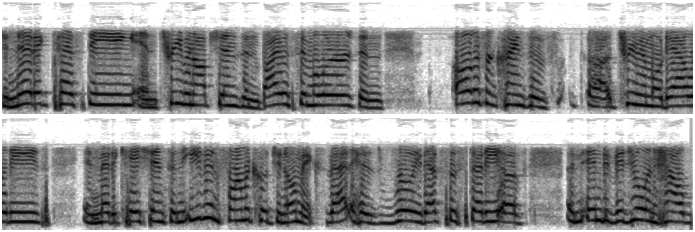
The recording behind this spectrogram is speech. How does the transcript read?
genetic testing and treatment options and biosimilars and all different kinds of uh, treatment modalities and medications and even pharmacogenomics. That has really, that's the study of an individual and how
